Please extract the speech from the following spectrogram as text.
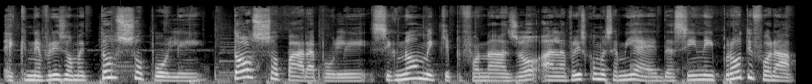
εκνευρίζομαι τόσο πολύ, τόσο πάρα πολύ. Συγγνώμη και που φωνάζω, αλλά βρίσκομαι σε μία ένταση. Είναι η πρώτη φορά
